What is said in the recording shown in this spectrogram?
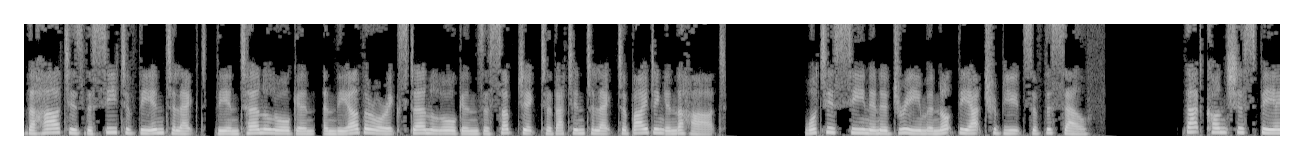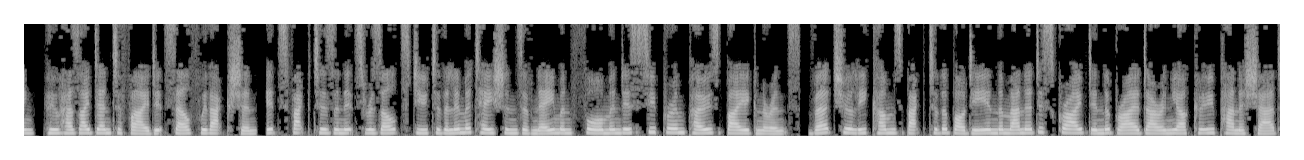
The heart is the seat of the intellect, the internal organ, and the other or external organs are subject to that intellect abiding in the heart. What is seen in a dream are not the attributes of the self. That conscious being, who has identified itself with action, its factors and its results due to the limitations of name and form and is superimposed by ignorance, virtually comes back to the body in the manner described in the Brihadaranyaka Upanishad.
